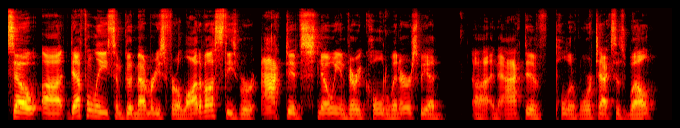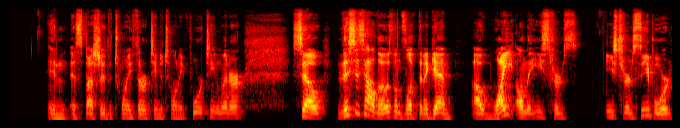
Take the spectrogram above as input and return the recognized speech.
So uh, definitely some good memories for a lot of us. These were active, snowy, and very cold winters. We had uh, an active polar vortex as well, in especially the 2013 to 2014 winter. So this is how those ones looked. And again, uh, white on the eastern eastern seaboard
